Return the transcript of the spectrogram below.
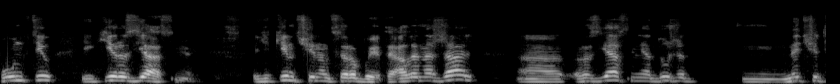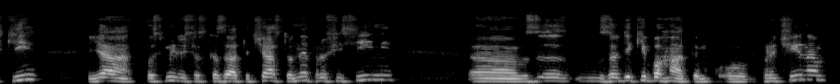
пунктів, які роз'яснюють, яким чином це робити. Але, на жаль, роз'яснення дуже нечіткі я осмілюся сказати, часто непрофесійні е, завдяки багатим причинам.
